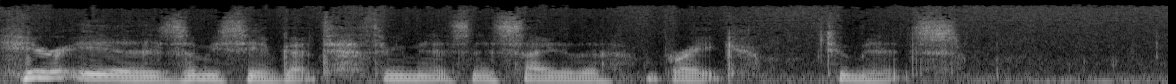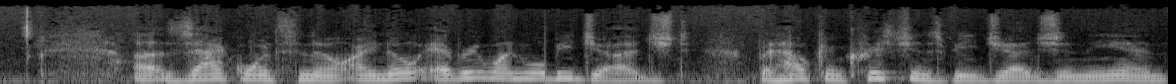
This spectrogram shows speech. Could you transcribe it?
Here is, let me see, I've got three minutes in this side of the break, two minutes. Uh, Zach wants to know, I know everyone will be judged, but how can Christians be judged in the end?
